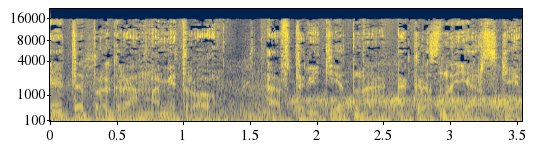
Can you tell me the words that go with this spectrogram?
Это программа «Метро». Авторитетно о Красноярске.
